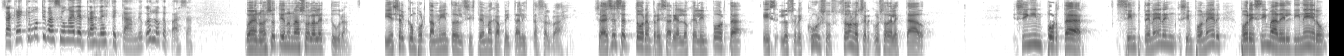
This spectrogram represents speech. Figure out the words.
O sea, ¿qué, qué motivación hay detrás de este cambio? ¿Qué es lo que pasa? Bueno, eso tiene una sola lectura y es el comportamiento del sistema capitalista salvaje. O sea, ese sector empresarial lo que le importa es los recursos, son los recursos del Estado. Sin importar, sin, tener en- sin poner por encima del dinero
